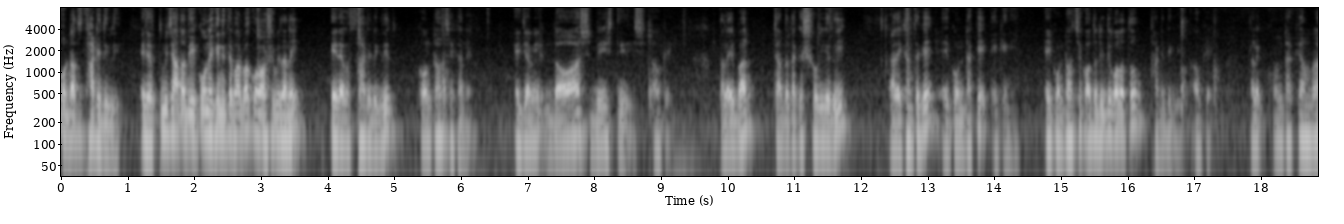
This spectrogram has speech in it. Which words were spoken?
কোনটা হচ্ছে থার্টি ডিগ্রি। এই যে তুমি চাঁদা দিয়ে কোণ এঁকে নিতে পারবা, কোনো অসুবিধা নেই। এই দেখো, থার্টি ডিগ্রির কোনটা হচ্ছে এখানে। এই যে আমি দশ, বিশ, তিরিশ, ওকে। তাহলে এবার চাঁদাটাকে সরিয়ে দিই আর এখান থেকে এই কোণটাকে এঁকে নিই। এই কোণটা হচ্ছে কত ডিগ্রি বলো তো? থার্টি ডিগ্রি ওকে তাহলে কোণটাকে আমরা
